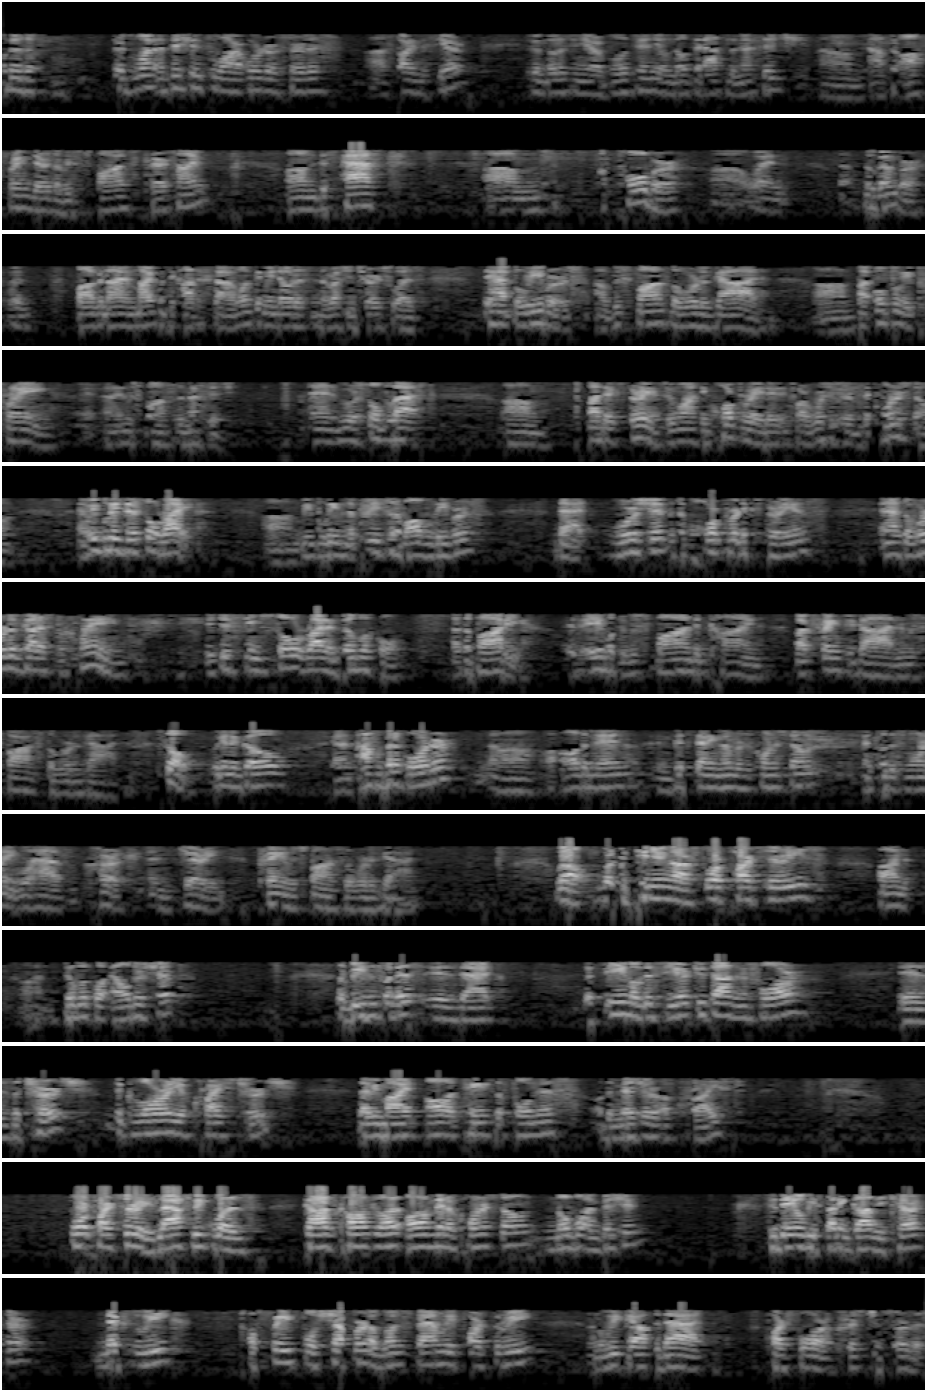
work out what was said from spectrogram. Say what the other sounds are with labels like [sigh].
Well, there's a there's one addition to our order of service uh, starting this year. You'll notice in your bulletin, you'll note that after the message, um, after offering, there's a response prayer time. Um, this past um, October, uh, when uh, November, when Bob and I and Mike went to Kazakhstan, one thing we noticed in the Russian church was they had believers uh, respond to the Word of God um, by openly praying uh, in response to the message. And we were so blessed um, by the experience. We wanted to incorporate it into our worship service at Cornerstone. And we believe it's so right. Um, we believe in the priesthood of all believers, that worship is a corporate experience. And as the Word of God is proclaimed, it just seems so right and biblical that the body is able to respond in kind by praying to God in response to the Word of God. So, we're going to go in alphabetical order. Uh, all the men and good standing members of Cornerstone. And so this morning we'll have Kirk and Jerry praying in response to the Word of God. Well, we're continuing our four-part series on, on biblical eldership. The reason for this is that the theme of this year, 2004, is the church, the glory of Christ Church, that we might all attain the fullness of the measure of Christ. Four-part series. Last week was God's call to all men of Cornerstone, noble ambition. Today we'll be studying godly character. Next week, a faithful shepherd of one's family, part three. And the week after that, part four, Christian service.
